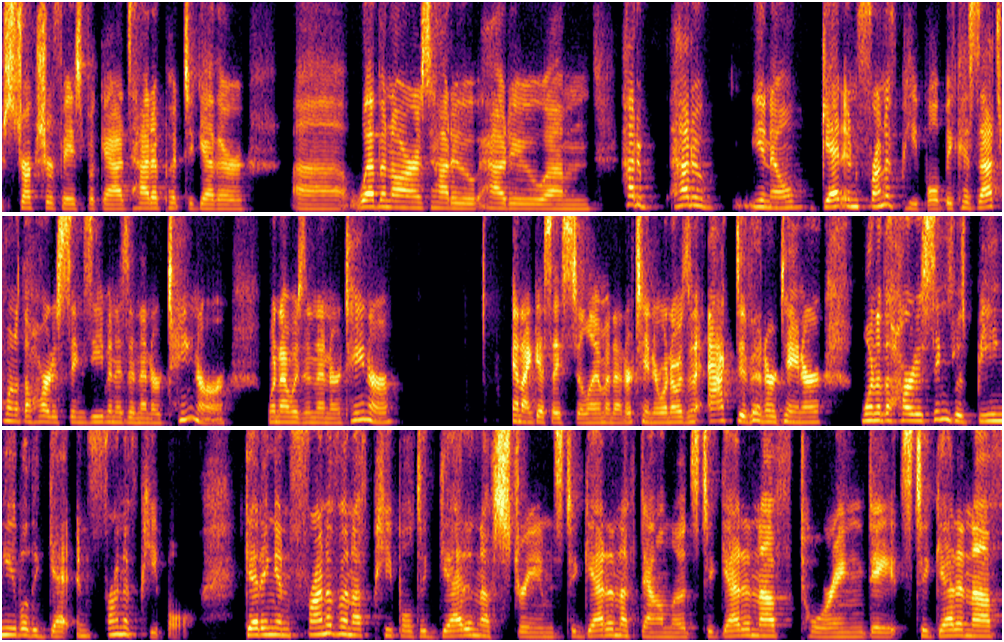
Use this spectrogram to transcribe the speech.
structure Facebook ads, how to put together uh, webinars, how to how to um, how to how to you know get in front of people because that's one of the hardest things. Even as an entertainer, when I was an entertainer, and I guess I still am an entertainer. When I was an active entertainer, one of the hardest things was being able to get in front of people, getting in front of enough people to get enough streams, to get enough downloads, to get enough touring dates, to get enough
